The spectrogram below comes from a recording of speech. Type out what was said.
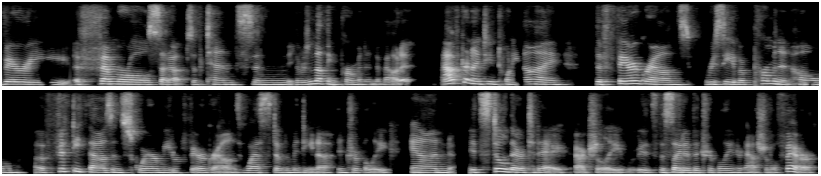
very ephemeral setups of tents, and there was nothing permanent about it. After 1929, the fairgrounds receive a permanent home of 50,000 square meter fairgrounds west of the Medina in Tripoli. And it's still there today, actually. It's the site of the Tripoli International Fair.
